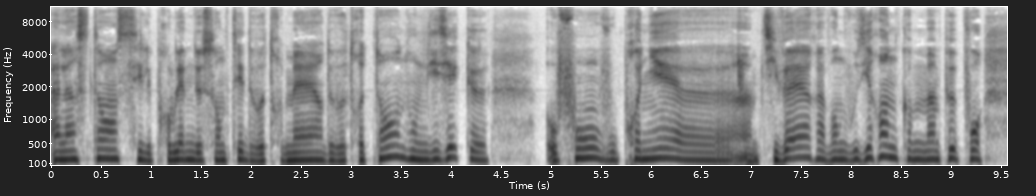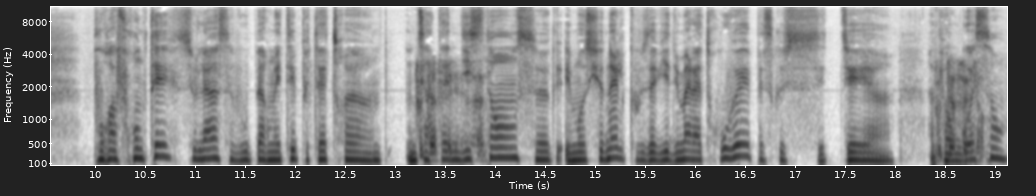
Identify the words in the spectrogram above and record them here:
à l'instant, c'est les problèmes de santé de votre mère, de votre tante. Vous me disiez que, au fond, vous preniez euh, un petit verre avant de vous y rendre, comme un peu pour pour affronter cela. Ça vous permettait peut-être euh, une Tout certaine fait. distance euh, émotionnelle que vous aviez du mal à trouver parce que c'était euh, un Tout peu angoissant.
